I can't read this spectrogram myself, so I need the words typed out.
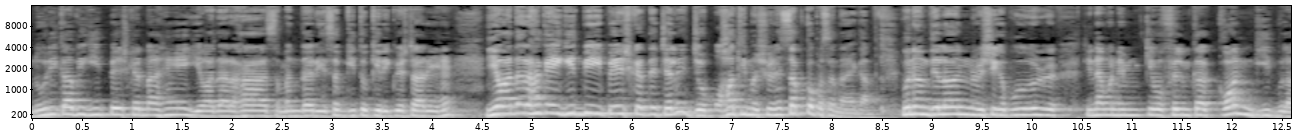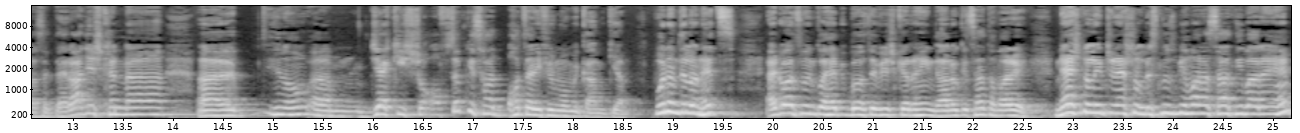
नूरी का भी गीत पेश करना है, ये वादा रहा, समंदर, ये सब गीतों की रिक्वेस्ट आ रही है। ये वादा रहा का ये गीत भी पेश करते चले, जो बहुत ही मशहूर है, सबको पसंद आएगा। पूनम दिलोन, ऋषि कपूर, टीना मुनिम की वो फ़िल्म का कौन गीत बुला सकता है? राजेश खन्ना यू नो जैकी श्रॉफ सबके साथ बहुत सारी फ़िल्मों में काम किया। पूनम दिलोन हिट्स एडवांस में उनको हैप्पी बर्थडे विश कर रहे हैं गानों के साथ। हमारे नेशनल इंटरनेशनल लिसनर्स भी हमारा साथ निभा रहे हैं।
